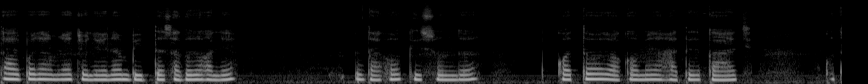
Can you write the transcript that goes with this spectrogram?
তারপরে আমরা চলে এলাম বিদ্যাসাগর হলে দেখো কি সুন্দর, কত রকমের হাতের কাজ, কত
